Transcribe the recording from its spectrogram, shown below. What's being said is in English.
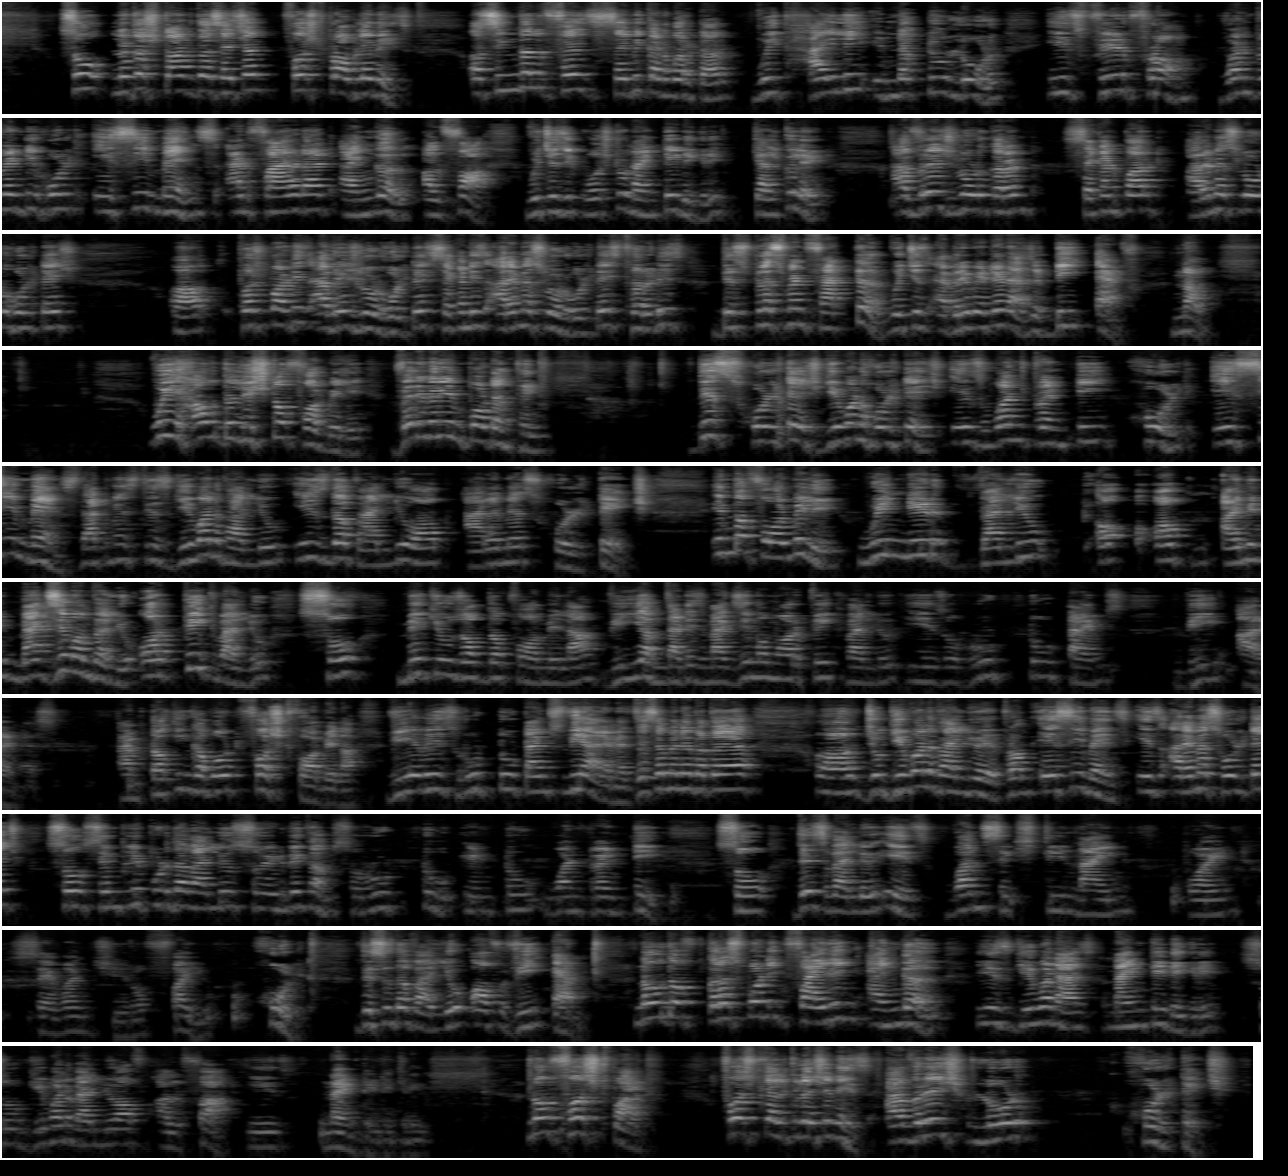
So let us start the session. First problem is a single phase semi-converter with highly inductive load is fed from 120 volt AC mains and fired at angle alpha which is equals to 90 degree. Calculate average load current, second part RMS load voltage, uh, first part is average load voltage, second is RMS load voltage, third is displacement factor which is abbreviated as a DF. Now, we have the list of formulae. Very, very important thing. This voltage, given voltage is 120 volt AC mains. That means this given value is the value of RMS voltage. In the formulae, we need value of, of I mean maximum value or peak value. So make use of the formula Vm that is maximum or peak value is root 2 times Vrms. I am talking about first formula. Vm is root 2 times Vrms. जैसे मैंने बताया जो given value है from AC mains is RMS voltage. So simply put the value so it becomes root 2 into 120. So this value is 169.705 volt. This is the value of Vm. Now the corresponding firing angle is given as 90 degree. So given value of alpha is 90 degree. Now first part, first calculation is average load voltage.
